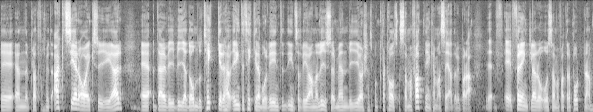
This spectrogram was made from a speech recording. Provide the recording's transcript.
eh, en plattform som heter Aktier, AXYR, eh, där vi via dem då täcker det här, eller inte täcker det här bolaget, vi är inte, inte så att vi gör analyser, men vi gör små kvartalssammanfattningar kan man säga, där vi bara eh, förenklar och, och sammanfattar rapporterna.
